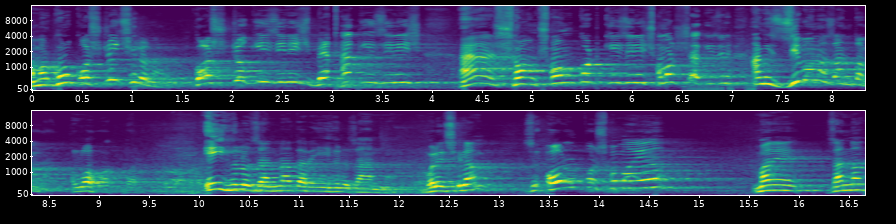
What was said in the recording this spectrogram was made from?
আমার কোনো কষ্টই ছিল না। কষ্ট কি জিনিস, ব্যথা কি জিনিস হ্যাঁ সংকট কি জিনিস, সমস্যা কি জিনিস, আমি জীবনও জানতাম না। আল্লাহ আকবর। এই হলো জান্নাত আর এই হলো জাহান্নাম। বলেছিলাম যে অল্প সময়ে মানে জান্নাত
